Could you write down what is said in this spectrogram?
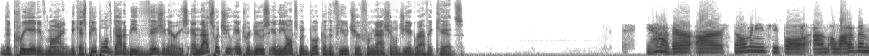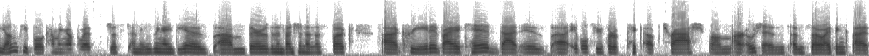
the creative mind because people have got to be visionaries. And that's what you introduce in the Ultimate Book of the Future from National Geographic Kids. Yeah, there are so many people, um, a lot of them young people, coming up with just amazing ideas. Um, there's an invention in this book uh, created by a kid that is uh, able to sort of pick up trash from our oceans. And so I think that,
